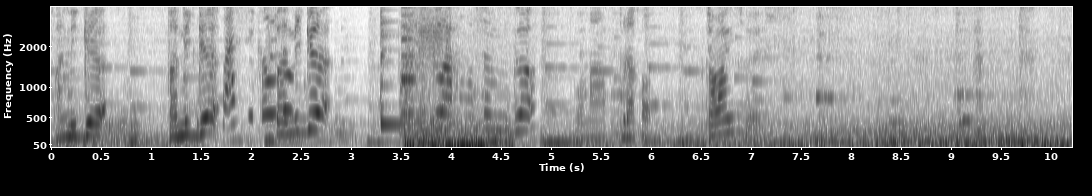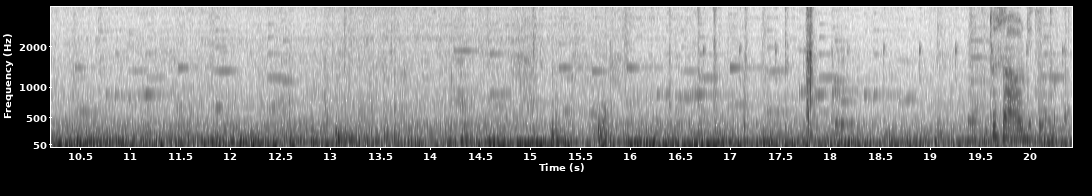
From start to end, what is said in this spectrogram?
Panik gak? Panik gak? Pasti kau gak? Panik lah masa enggak? Mau nabrak kok. Coy, coy. Itu selalu ditutup ya?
